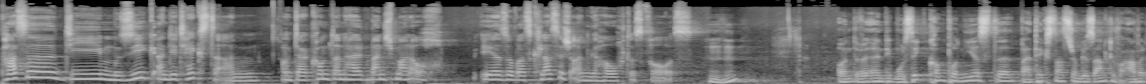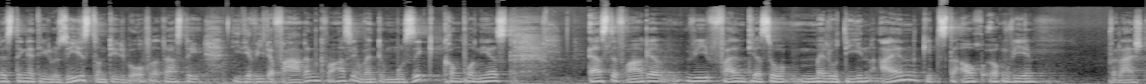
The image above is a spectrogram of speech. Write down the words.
passe die Musik an die Texte an und da kommt dann halt manchmal auch eher so was klassisch angehauchtes raus. Mhm. Und wenn du Musik komponierst, äh, bei Texten hast du schon gesagt, du verarbeitest Dinge, die du siehst und die du beobachtet hast, die, die dir widerfahren quasi. Und wenn du Musik komponierst, erste Frage, wie fallen dir so Melodien ein? Gibt es da auch irgendwie vielleicht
